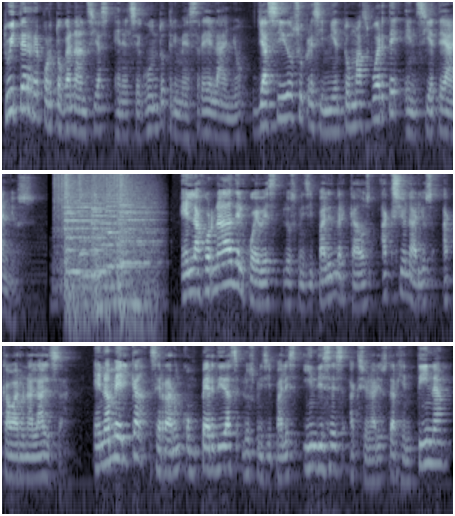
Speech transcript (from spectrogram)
Twitter reportó ganancias en el segundo trimestre del año y ha sido su crecimiento más fuerte en siete años. En la jornada del jueves, los principales mercados accionarios acabaron al alza. En América cerraron con pérdidas los principales índices accionarios de Argentina,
